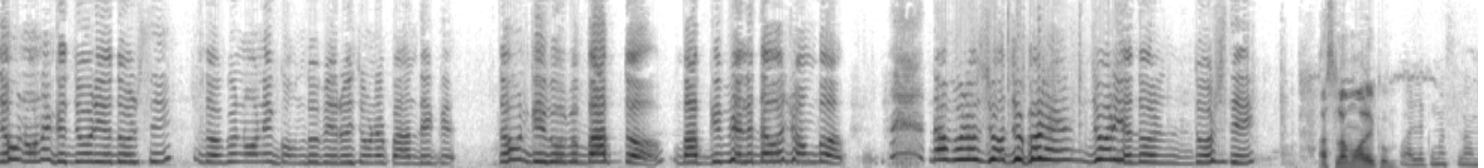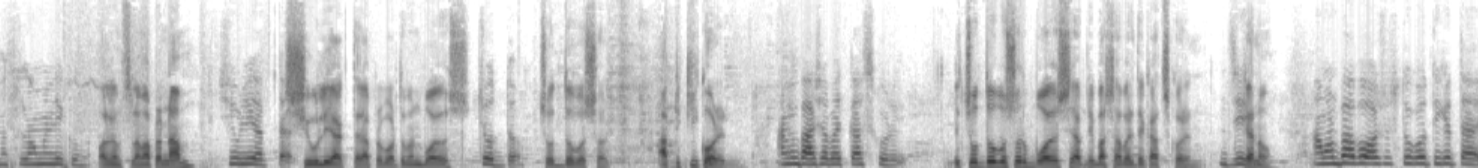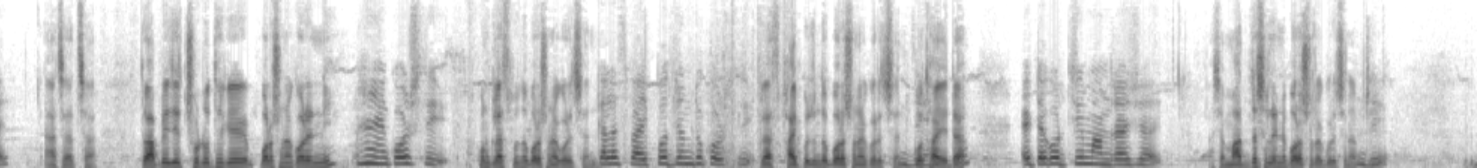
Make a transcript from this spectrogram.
যখন ওনাকে জড়িয়ে ধরছি তখন অনেক গন্ধ বেরোইছে ওনার পান থেকে তখন কি করব? বাপ তো বাপকে ফেলে দেওয়া সম্ভব। তারপরে সহ্য করে জড়িয়ে ধর- ধরছি। আসসালামু আলাইকুম। ওয়ালাইকুম আসসালাম আসসালামু আলাইকুম। ওয়ালাইকুম সালাম আপনার নাম? শিউলি আক্তার। শিউলি আক্তার আপনার বর্তমান বয়স? চোদ্দ। চোদ্দ বছর। আপনি কি করেন? আমি বাসা বাড়িতে কাজ করি। এই চোদ্দ বছর বয়সে আপনি বাসা বাড়িতে কাজ করেন? জি। কেন? আমার বাবা অসুস্থ গতিকে তাই আচ্ছা আচ্ছা। তো আপনি যে ছোট থেকে পড়াশোনা করেননি? হ্যাঁ করছি। কোন ক্লাস পর্যন্ত পড়াশোনা করেছেন? ক্লাস 5 পর্যন্ত করছি। ক্লাস 5 পর্যন্ত পড়াশোনা করেছেন। কোথায় এটা? এটা করছি মাদ্রাসায়। আচ্ছা মাদ্রাসা লাইনে পড়াশোনা করেছেন আপনি?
